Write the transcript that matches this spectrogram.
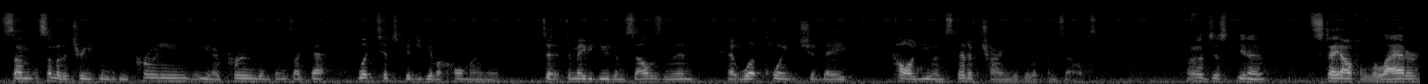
some some of the trees need to be pruning, you know, pruned and things like that. What tips could you give a homeowner to, to maybe do themselves, and then at what point should they call you instead of trying to do it themselves? Well, just you know, stay off of the ladder,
